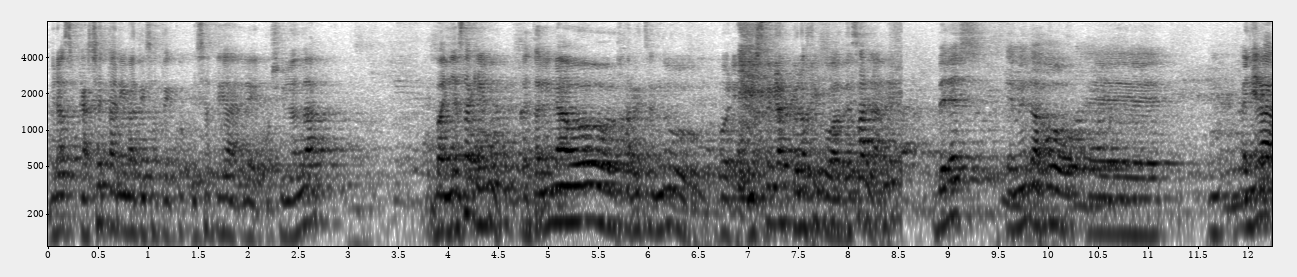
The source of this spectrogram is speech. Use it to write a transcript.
beraz, kasetari bat izateko, izatea ere posible da. Baina ez dakigu, Catalina hor jarritzen du hori, misterio arkeologiko bat bezala. Berez, hemen dago, e, gainera,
